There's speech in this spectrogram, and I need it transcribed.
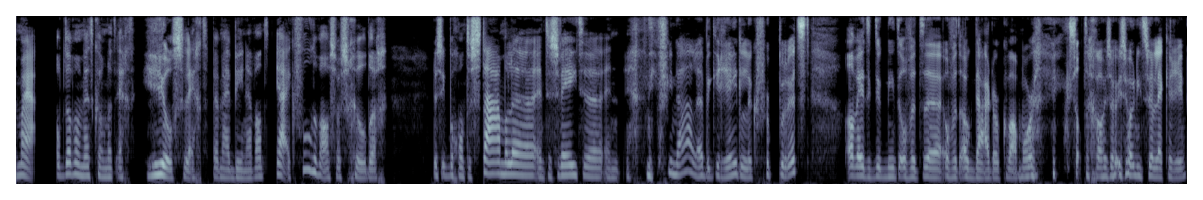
maar ja, op dat moment kwam dat echt heel slecht bij mij binnen. Want ja, ik voelde me al zo schuldig. Dus ik begon te stamelen en te zweten. En die finale heb ik redelijk verprutst. Al weet ik natuurlijk niet of het, uh, of het ook daardoor kwam hoor. ik zat er gewoon sowieso niet zo lekker in.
